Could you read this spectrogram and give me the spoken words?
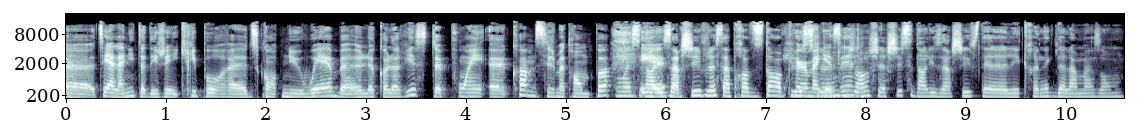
euh, tu sais, Alani, t'as déjà écrit pour euh, du contenu web, euh, lecoloriste.com, si je me trompe pas. Ouais, c'est Et, dans les archives, là, ça prend du temps en plus. Hair là. Magazine. Genre, chercher, c'est dans les archives, c'était les chroniques de l'Amazon.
